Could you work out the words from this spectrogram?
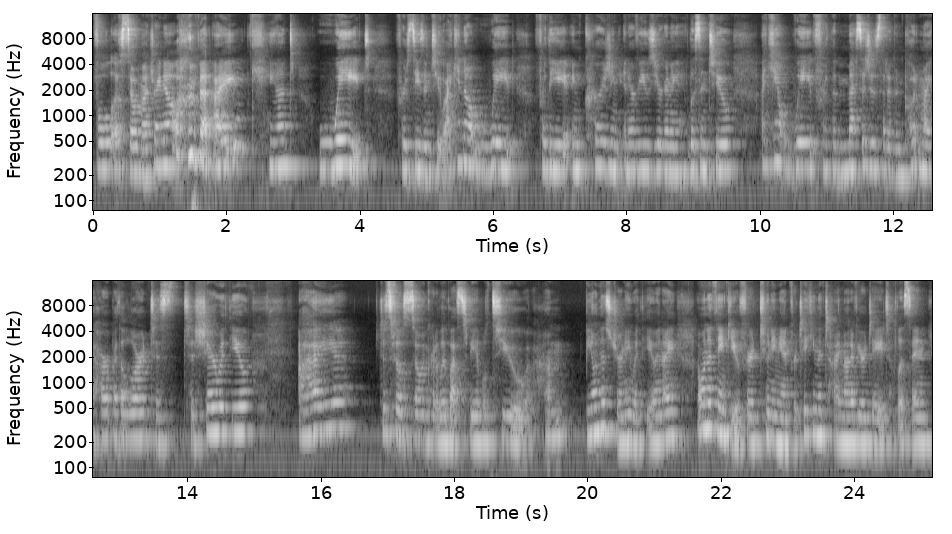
full of so much right now that I can't wait for season two. I cannot wait for the encouraging interviews you're going to listen to. I can't wait for the messages that have been put in my heart by the Lord to, to share with you. I just feel so incredibly blessed to be able to um, be on this journey with you. And I, I want to thank you for tuning in, for taking the time out of your day to listen,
